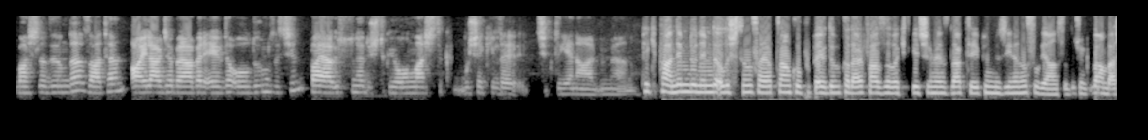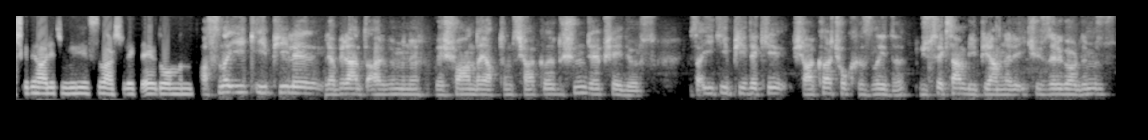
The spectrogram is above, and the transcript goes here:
başladığında zaten aylarca beraber evde olduğumuz için bayağı üstüne düştük, yoğunlaştık. Bu şekilde çıktı yeni albüm yani. Peki pandemi döneminde alıştığınız hayattan kopup evde bu kadar fazla vakit geçirmeniz Duct Tape'in müziğine nasıl yansıdı? Çünkü bambaşka bir halet ruhiyesi var sürekli evde olmanın. Aslında ilk EP ile Labirent albümünü ve şu anda yaptığımız şarkıları düşününce hep şey diyoruz Mesela ilk EP'deki şarkılar çok hızlıydı. 180 BPM'leri, 200'leri gördüğümüz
